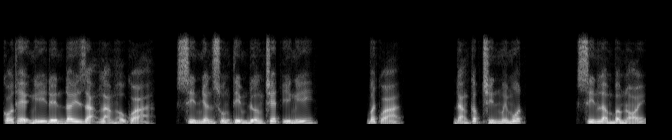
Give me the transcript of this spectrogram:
Có thể nghĩ đến đây dạng làm hậu quả, xin nhân xuống tìm đường chết ý nghĩ. Bất quá. Đẳng cấp 91. Xin lầm bầm nói,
